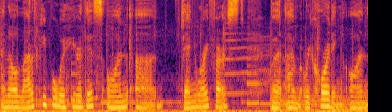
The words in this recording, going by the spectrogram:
I know a lot of people will hear this on uh, January 1st, but I'm recording on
